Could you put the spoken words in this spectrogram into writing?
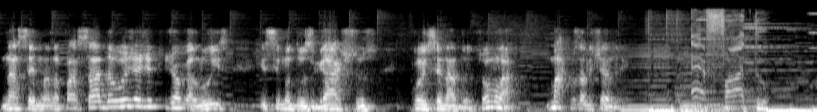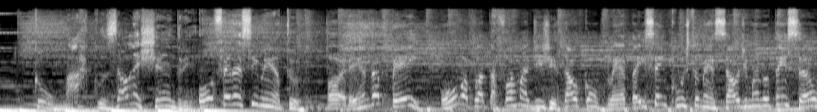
na semana passada. Hoje a gente joga luz em cima dos gastos com os senadores. Vamos lá, Marcos Alexandre. É fato. Com Marcos Alexandre. Oferecimento: Orenda Pay, uma plataforma digital completa e sem custo mensal de manutenção.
